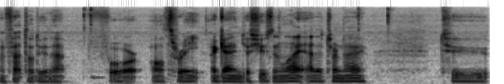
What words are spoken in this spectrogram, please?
In fact, I'll do that for all three. Again, just using light editor now to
